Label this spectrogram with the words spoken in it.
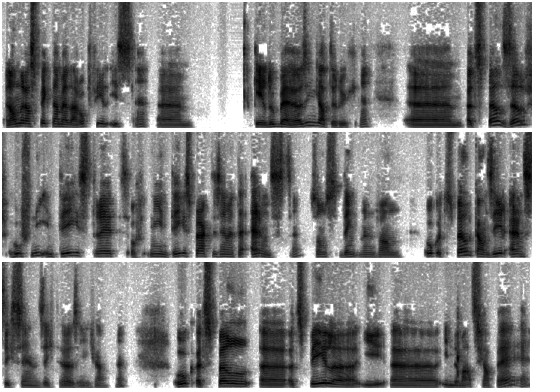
Een ander aspect dat mij daarop viel is, hè, um, keert ook bij Huizinga terug. Hè. Um, het spel zelf hoeft niet in tegenstrijd of niet in tegenspraak te zijn met de ernst. Hè. Soms denkt men van, ook het spel kan zeer ernstig zijn, zegt Huizinga. Ook het spel, uh, het spelen uh, in de maatschappij hè,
